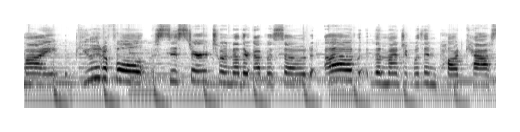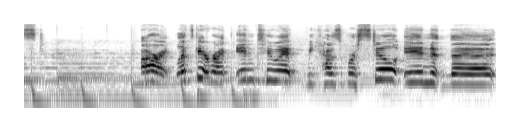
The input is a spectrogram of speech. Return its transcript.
My beautiful sister, to another episode of the Magic Within podcast. All right, let's get right into it because we're still in the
